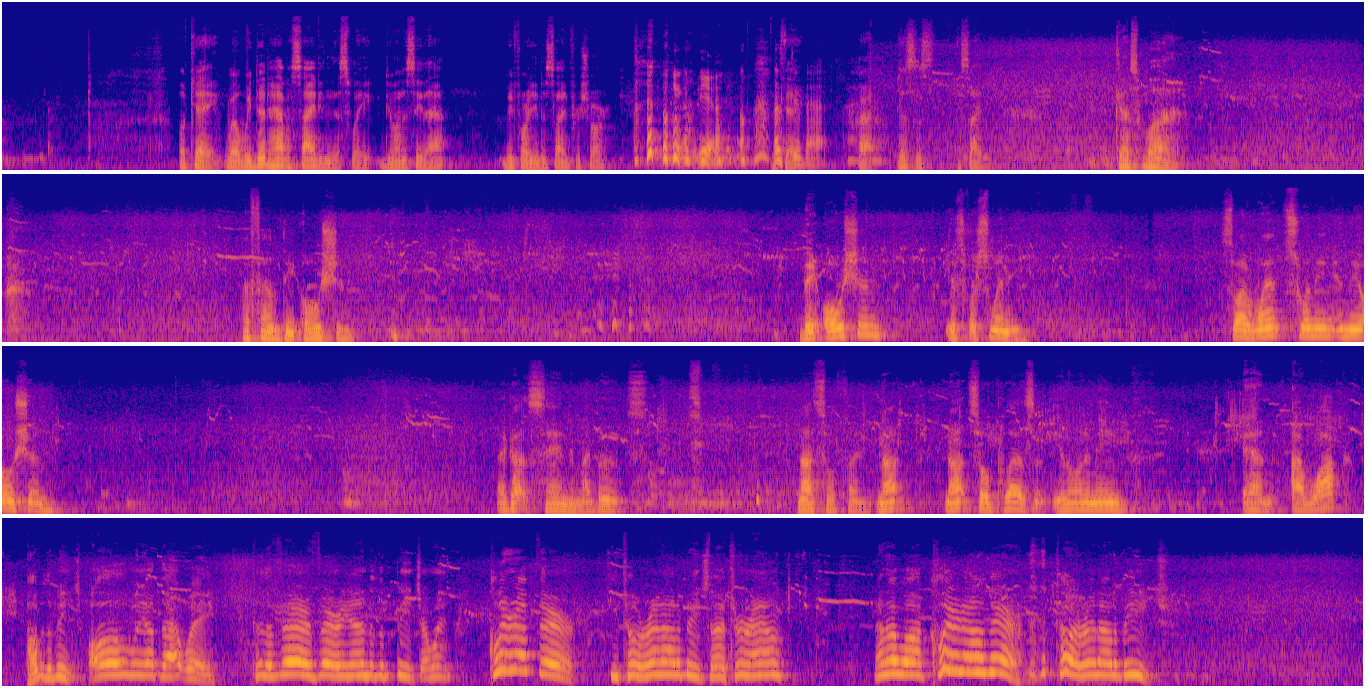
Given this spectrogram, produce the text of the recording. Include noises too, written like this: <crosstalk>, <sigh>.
Okay, well, we did have a sighting this week. Do you want to see that before you decide for sure? <laughs> Yeah. Let's Okay. do that. All right, this is a sighting. Guess what? I found the ocean. The ocean is for swimming. So I went swimming in the ocean. I got sand in my boots. Not so funny. Not not so pleasant, you know what I mean? And I walked up the beach, all the way up that way, to the very, very end of the beach. I went clear up there until I ran out of beach. Then I turned around and I walked clear down there until I ran out of beach.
